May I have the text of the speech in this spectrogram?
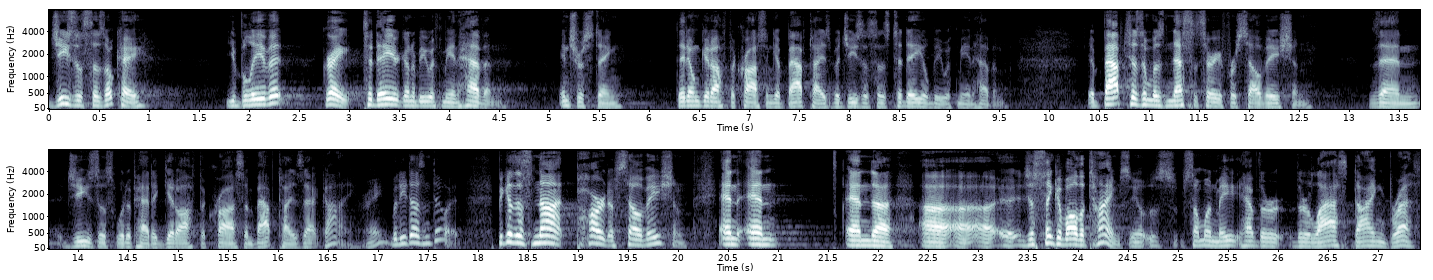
Jesus says, Okay, you believe it? Great. Today you're going to be with me in heaven. Interesting. They don't get off the cross and get baptized, but Jesus says, Today you'll be with me in heaven. If baptism was necessary for salvation, then Jesus would have had to get off the cross and baptize that guy, right? But he doesn't do it because it's not part of salvation. And, and, and uh, uh, uh, just think of all the times. You know, someone may have their, their last dying breath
